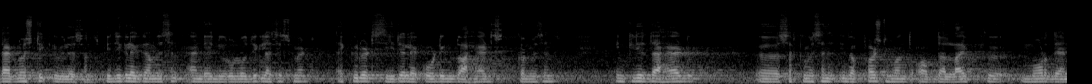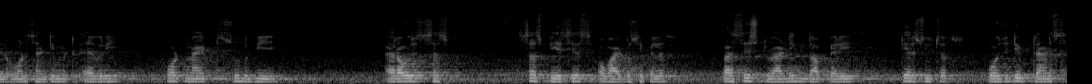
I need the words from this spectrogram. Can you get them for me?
Diagnostic evaluations, physical examination and a neurological assessment, accurate serial according to the head's conventions, increase the head uh, circumcision in the first month of the life uh, more than 1 centimeter every fortnight should be aroused sus suspicious of hydrocephalus, persist wadding the peri-tail sutures, positive trends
